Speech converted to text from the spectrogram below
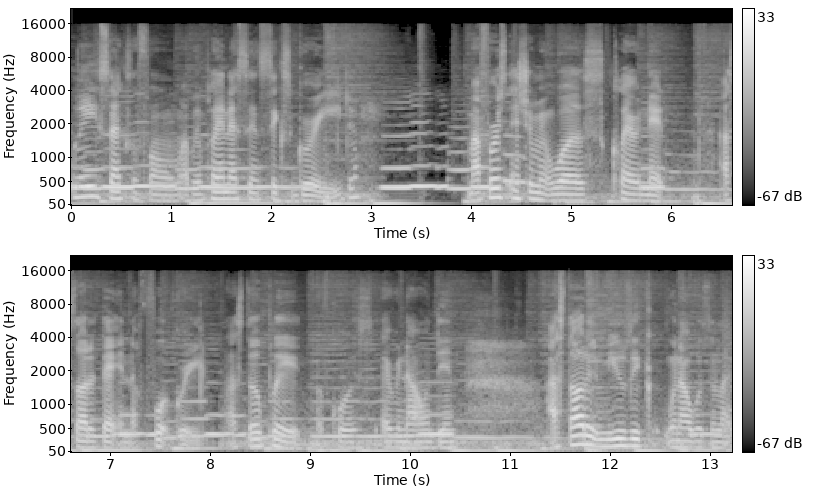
play saxophone. I've been playing that since sixth grade. My first instrument was clarinet. I started that in the fourth grade. I still play it, of course, every now and then. I started music when I was in like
